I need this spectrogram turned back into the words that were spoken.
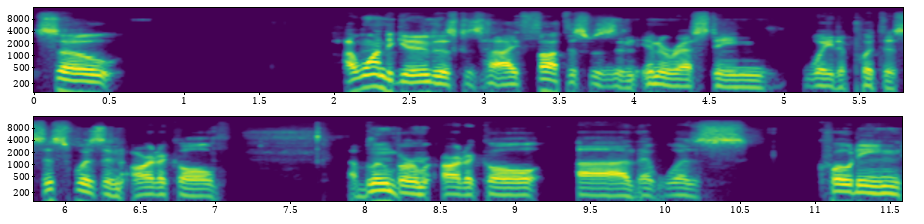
So I wanted to get into this because I thought this was an interesting way to put this. This was an article, a Bloomberg article uh, that was quoting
